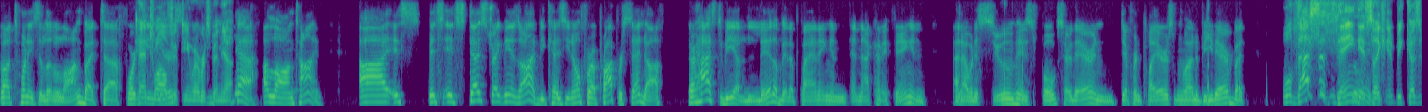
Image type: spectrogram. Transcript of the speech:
well, 20 is a little long, but uh 14 10, 12, years. 15, whatever it's been. Yeah. yeah a long time uh it's it's it does strike me as odd because you know for a proper send-off there has to be a little bit of planning and and that kind of thing and and i would assume his folks are there and different players want to be there but Well, that's the thing. It's like because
